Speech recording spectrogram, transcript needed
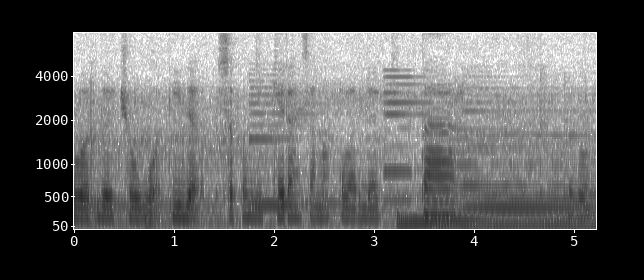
keluarga cowok tidak sepemikiran sama keluarga kita terus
